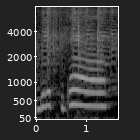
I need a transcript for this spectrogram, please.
Buziaczki, pa!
